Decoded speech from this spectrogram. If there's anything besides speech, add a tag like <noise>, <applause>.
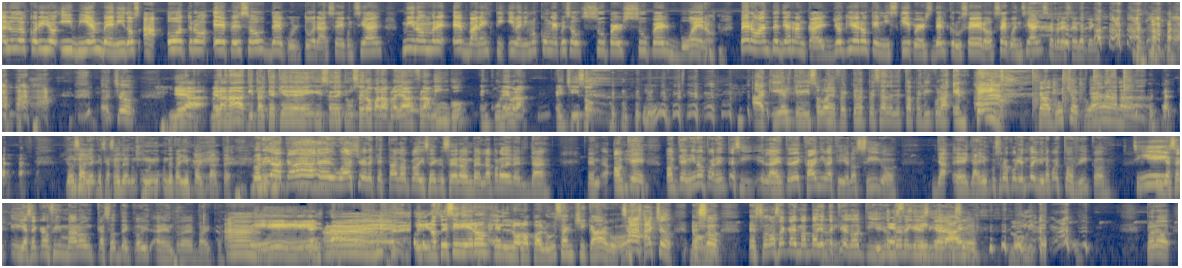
Saludos Corillo y bienvenidos a otro episodio de Cultura Secuencial. Mi nombre es Vanesti y venimos con un episodio súper, súper bueno. Pero antes de arrancar, yo quiero que mis keepers del crucero secuencial se presenten. <laughs> yeah, mira nada, aquí tal que quiere irse de crucero para Playa Flamingo en Culebra Hechizo. <laughs> Aquí el que hizo los efectos especiales de esta película en Paint, Gabucho Grant. Yo sabía que se hace un, detalle importante. Pero acá el Watcher, el que está loco, dice crucero, en verdad, pero de verdad. Em, aunque, aunque vino un paréntesis, la gente de Carnival, que yo lo sigo, ya, eh, ya hay un crucero corriendo y vino a Puerto Rico. Y ya, se, y ya se confirmaron casos de COVID adentro del barco. Ah, ah. Y no sé si vieron el Lollapalooza en Chicago. ¡Chacho! eso, eso va a sacar más variantes que Loki. Y hay un meme que decía eso. Pero...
